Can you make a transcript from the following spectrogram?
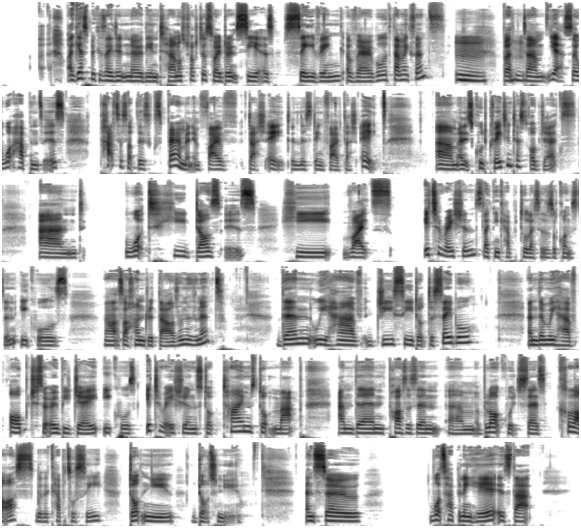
uh, I guess because I didn't know the internal structure, so I don't see it as saving a variable, if that makes sense. Mm. But mm-hmm. um, yeah, so what happens is Pat sets up this experiment in 5 8, in listing 5 8, um, and it's called creating test objects. And what he does is he writes iterations, like in capital letters as a constant, equals, now that's 100,000, isn't it? Then we have gc.disable, and then we have opt, so obj equals iterations.times.map, and then passes in um, a block which says class with a capital C dot new dot new. And so what's happening here is that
